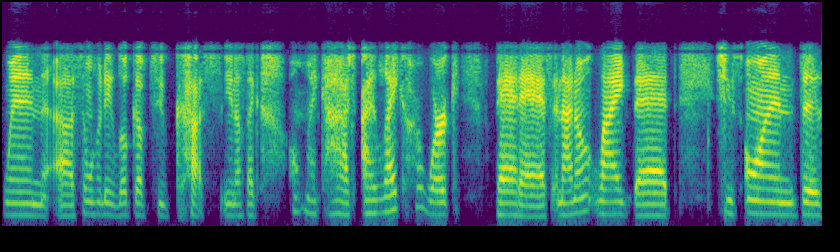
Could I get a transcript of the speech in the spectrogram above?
when uh, someone who they look up to cuss. You know, it's like, oh my gosh, I like her work, badass, and I don't like that she's on this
